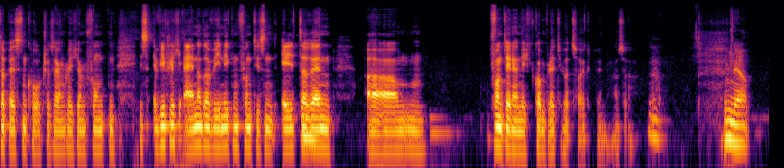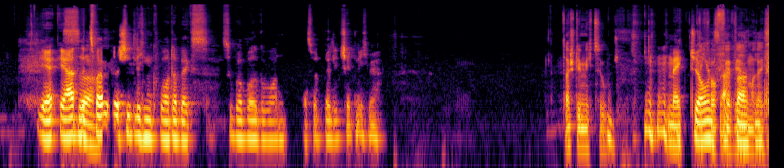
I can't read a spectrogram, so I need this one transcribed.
der, besten Coaches eigentlich empfunden. Ist wirklich einer der wenigen von diesen älteren, ähm, von denen ich komplett überzeugt bin. Also. Ja. ja. Er, er hat so. mit zwei unterschiedlichen Quarterbacks Super Bowl gewonnen. Das wird Belichick nicht mehr. Da stimme ich zu. Mac Jones ich hoffe, wir haben recht.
